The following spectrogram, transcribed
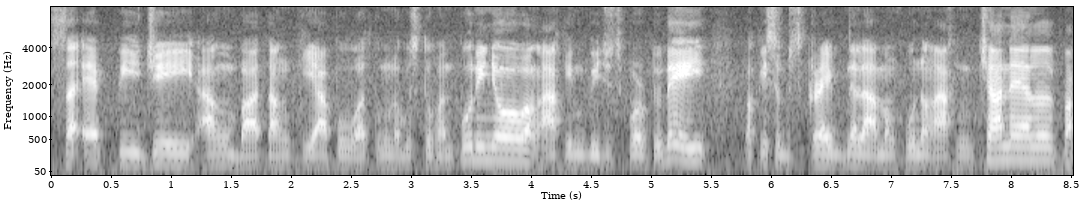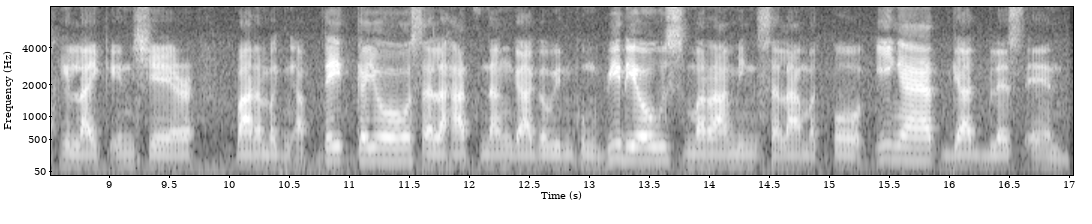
sa FPJ ang Batang Quiapo at kung nagustuhan po ninyo ang aking videos for today, paki-subscribe na lamang po ng aking channel, paki-like and share para maging update kayo sa lahat ng gagawin kong videos. Maraming salamat po. Ingat, God bless and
